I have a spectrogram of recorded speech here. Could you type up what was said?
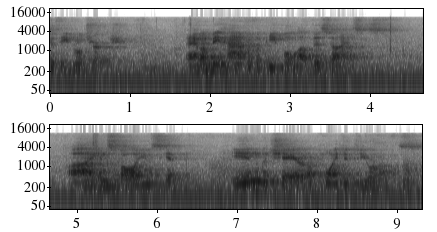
Cathedral church, and on behalf of the people of this diocese, I install you, Skip, in the chair appointed to your office.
